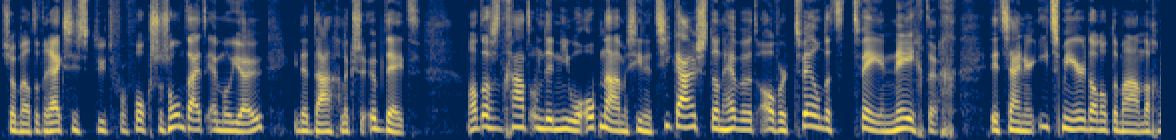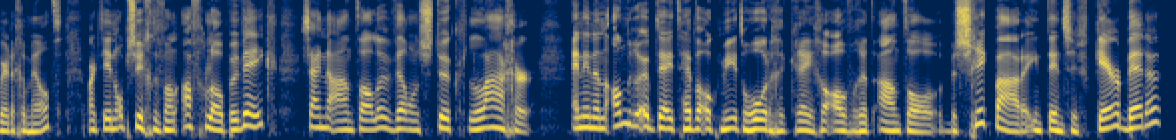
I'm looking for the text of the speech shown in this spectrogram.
Zo meldt het Rijksinstituut voor Volksgezondheid en Milieu in de dagelijkse update. Want als het gaat om de nieuwe opnames in het ziekenhuis, dan hebben we het over 292. Dit zijn er iets meer dan op de maandag werden gemeld. Maar ten opzichte van afgelopen week zijn de aantallen wel een stuk lager. En in een andere update hebben we ook meer te horen gekregen over het aantal beschikbare intensive care bedden.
